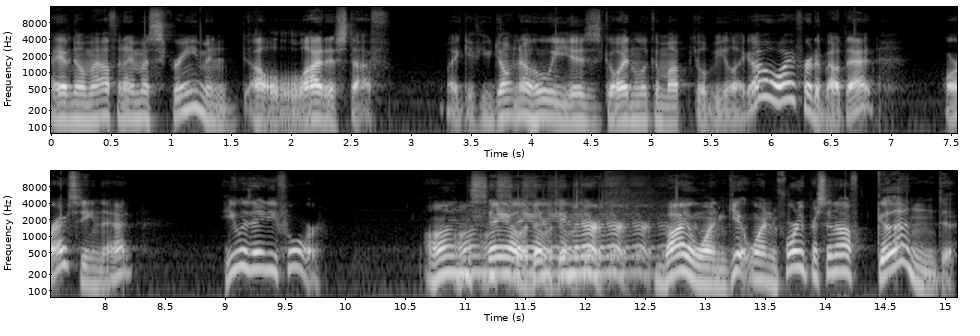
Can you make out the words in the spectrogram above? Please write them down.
I Have No Mouth and I Must Scream and a lot of stuff. Like, if you don't know who he is, go ahead and look him up. You'll be like, oh, I've heard about that. Or I've seen that. He was 84. On, on sale, sale at Entertainment Earth. Earth. Buy one, get one, 40% off Gund.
